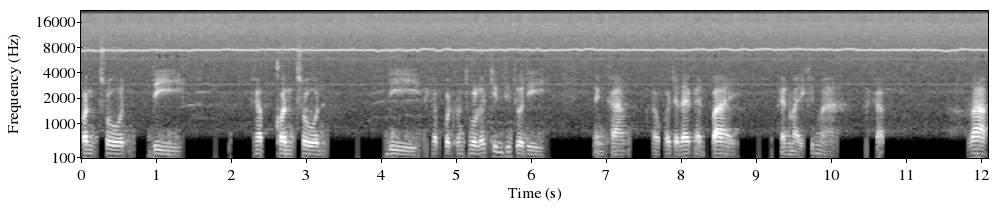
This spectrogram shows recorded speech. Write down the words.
Ctrl D นะครับ Ctrl D นะครับกด Ctrl แล้วจิ้มที่ตัว D หนึ่งครั้งเราก็จะได้แผ่นป้ายแผ่นใหม่ขึ้นมานะครับลาก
